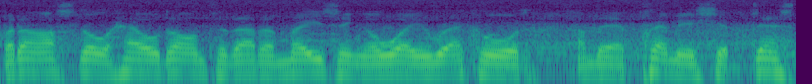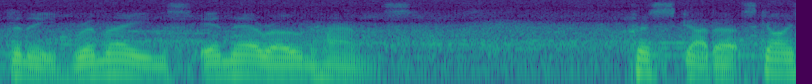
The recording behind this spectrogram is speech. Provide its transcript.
but Arsenal held on to that amazing away record and their Premiership destiny remains in their own hands. Chris Skudder, Sky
